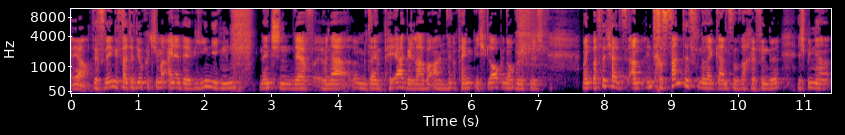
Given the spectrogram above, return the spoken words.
Ja. Deswegen ist halt Hideo Kojima einer der wenigen Menschen, der, wenn er mit seinem PR-Gelaber anfängt, ich glaube ihn auch wirklich. Was ich halt am interessantesten an der ganzen Sache finde, ich bin ja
